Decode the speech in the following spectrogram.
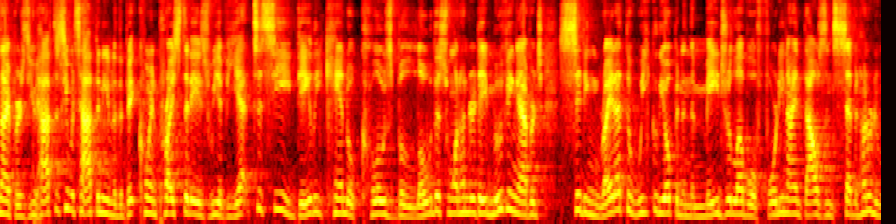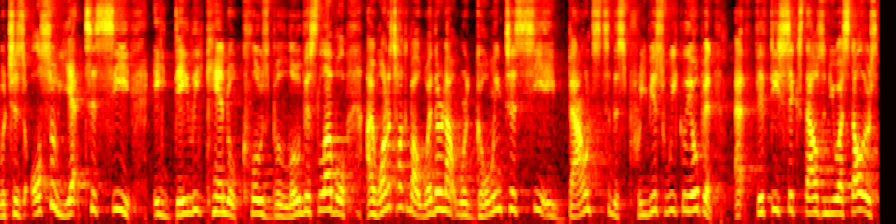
Snipers, you have to see what's happening to the Bitcoin price today as we have yet to see a daily candle close below this 100-day moving average, sitting right at the weekly open in the major level of 49,700, which is also yet to see a daily candle close below this level. I want to talk about whether or not we're going to see a bounce to this previous weekly open at 56,000 US dollars,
